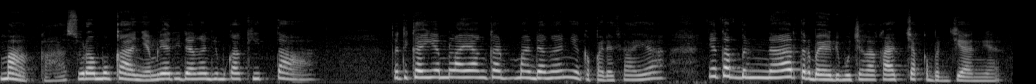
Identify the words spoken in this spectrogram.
maka suram mukanya melihat hidangan di muka kita. Ketika ia melayangkan pemandangannya kepada saya, nyata benar terbayang di muka kacak kebenciannya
